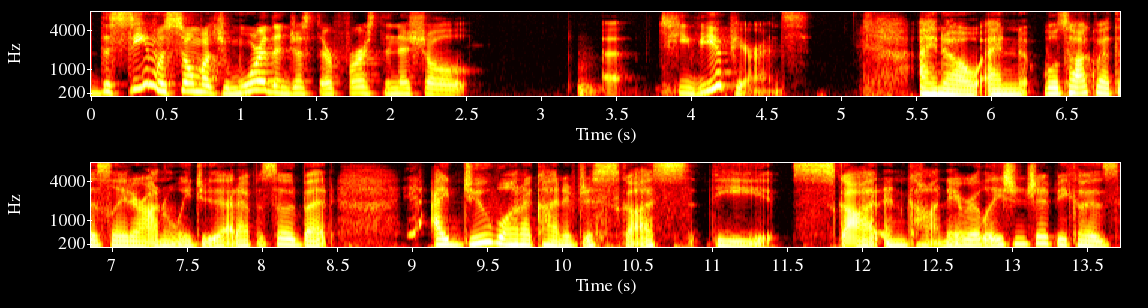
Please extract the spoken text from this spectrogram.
the scene was so much more than just their first initial uh, TV appearance. I know. And we'll talk about this later on when we do that episode. But I do want to kind of discuss the Scott and Kanye relationship because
